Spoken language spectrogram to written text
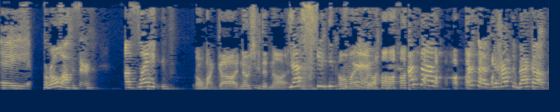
a parole officer, a slave. Oh my god. No, she did not. Yes, she Oh my god. I said, I said, you have to back up.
